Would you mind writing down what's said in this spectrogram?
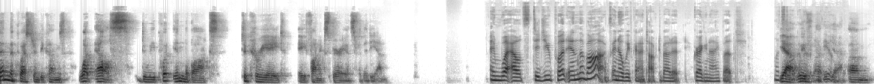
then the question becomes what else do we put in the box to create a fun experience for the DM? And what else did you put in the box? I know we've kind of talked about it, Greg and I, but yeah, we've uh, yeah. Um,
